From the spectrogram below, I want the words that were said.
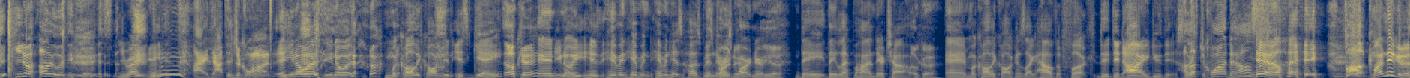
you know Hollywood these days. you're right. Mm-hmm. I adopted Jaquan. and you know what? You know what? Macaulay Culkin is gay. Okay. And you know his him and him and him and his husband His or his partner, partner. yeah. They they left behind their child. Okay. And Macaulay Culkin's like, how the fuck did, did I do this? I Like, left Jaquan at the house? Yeah, like, fuck my nigga.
